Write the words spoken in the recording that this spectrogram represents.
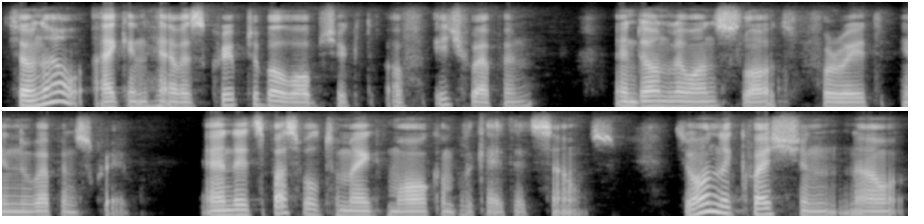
So now I can have a scriptable object of each weapon and only one slot for it in the weapon script. And it's possible to make more complicated sounds. The only question now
